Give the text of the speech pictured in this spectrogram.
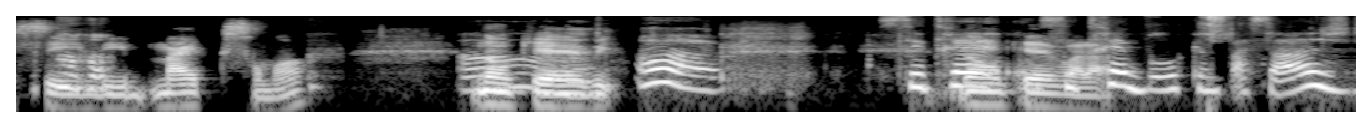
C'est les maîtres qui sont morts. Donc, Ah. euh, oui. Ah, c'est très, Donc, euh, voilà. très beau comme passage.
